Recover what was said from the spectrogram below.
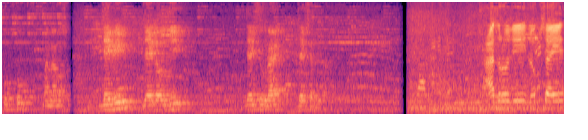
खूप खूप मनापासून. जय भीम जय लवजी जय शिवराय जय शंकर आज रोजी लोकशाहीर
